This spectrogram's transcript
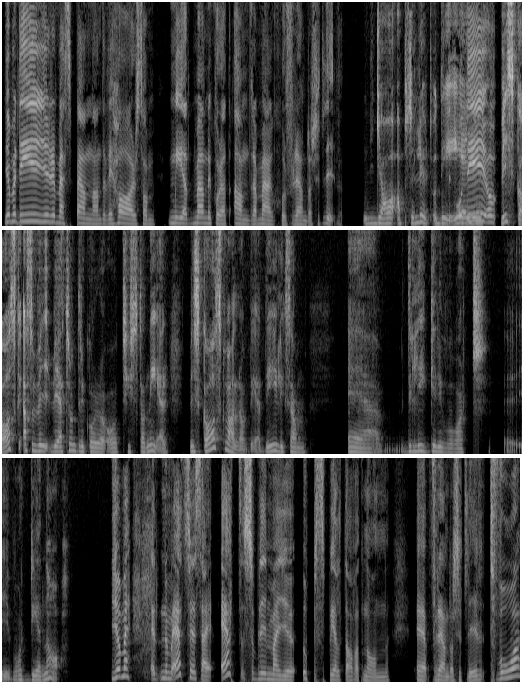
ja, men det är ju det mest spännande vi har som medmänniskor, att andra människor förändrar sitt liv. Ja, absolut. Och det är, Och det är ju, vi ska, sk- alltså vi, vi- jag tror inte det går att tysta ner. Vi ska skvallra om det. Det är liksom, eh, det ligger i vårt, eh, i vårt DNA. Ja, men, eh, nummer ett så är det så här, ett så blir man ju uppspelt av att någon eh, förändrar sitt liv. Två,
